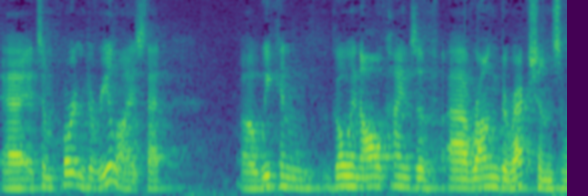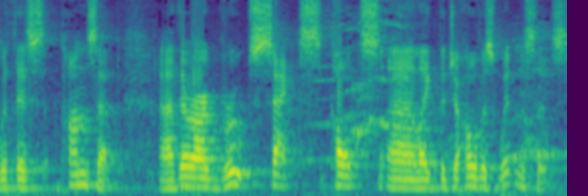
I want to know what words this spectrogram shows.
uh, it's important to realize that uh, we can go in all kinds of uh, wrong directions with this concept. Uh, there are groups, sects, cults uh, like the Jehovah's Witnesses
